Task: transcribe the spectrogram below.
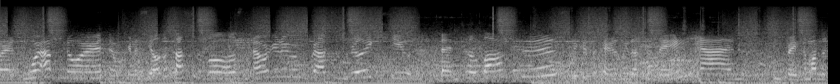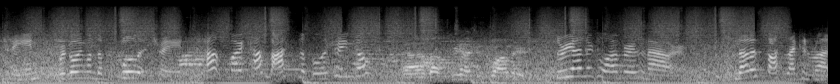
where it's more up north and we're going to see all the festivals. Now we're going to grab some really cute bento boxes because apparently that's a thing and bring them on the train. We're going on the bullet train. How, Mark, how fast does the bullet train go? Uh, about 300 kilometers. 300 kilometers an hour. Not as fast as I can run.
